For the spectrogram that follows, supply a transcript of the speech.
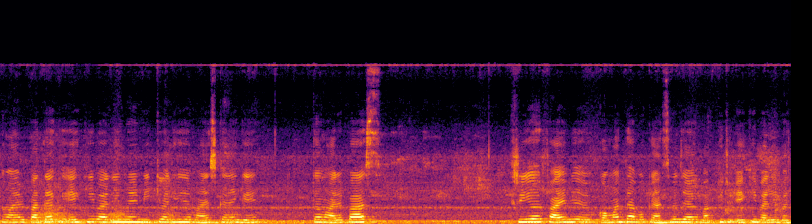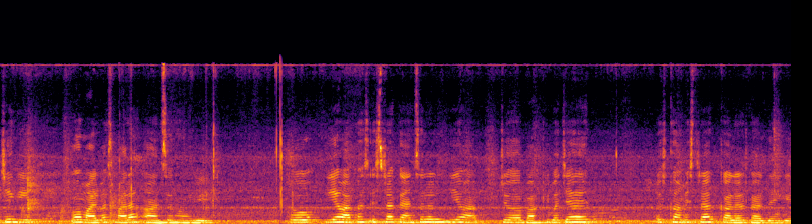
तो हमें पता है कि एक की वाली में बी की वाली जब माइनस करेंगे तो हमारे पास थ्री और फाइव कॉमन था, वो कैंसिल हो जाएगा। बाकी जो एक ही वाली बचेंगी, वो हमारे पास हमारा आंसर होंगी। तो ये हमारे पास इस तरह कैंसिल ये जो बाकी बचा है, उसको हम इस तरह कलर कर देंगे।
